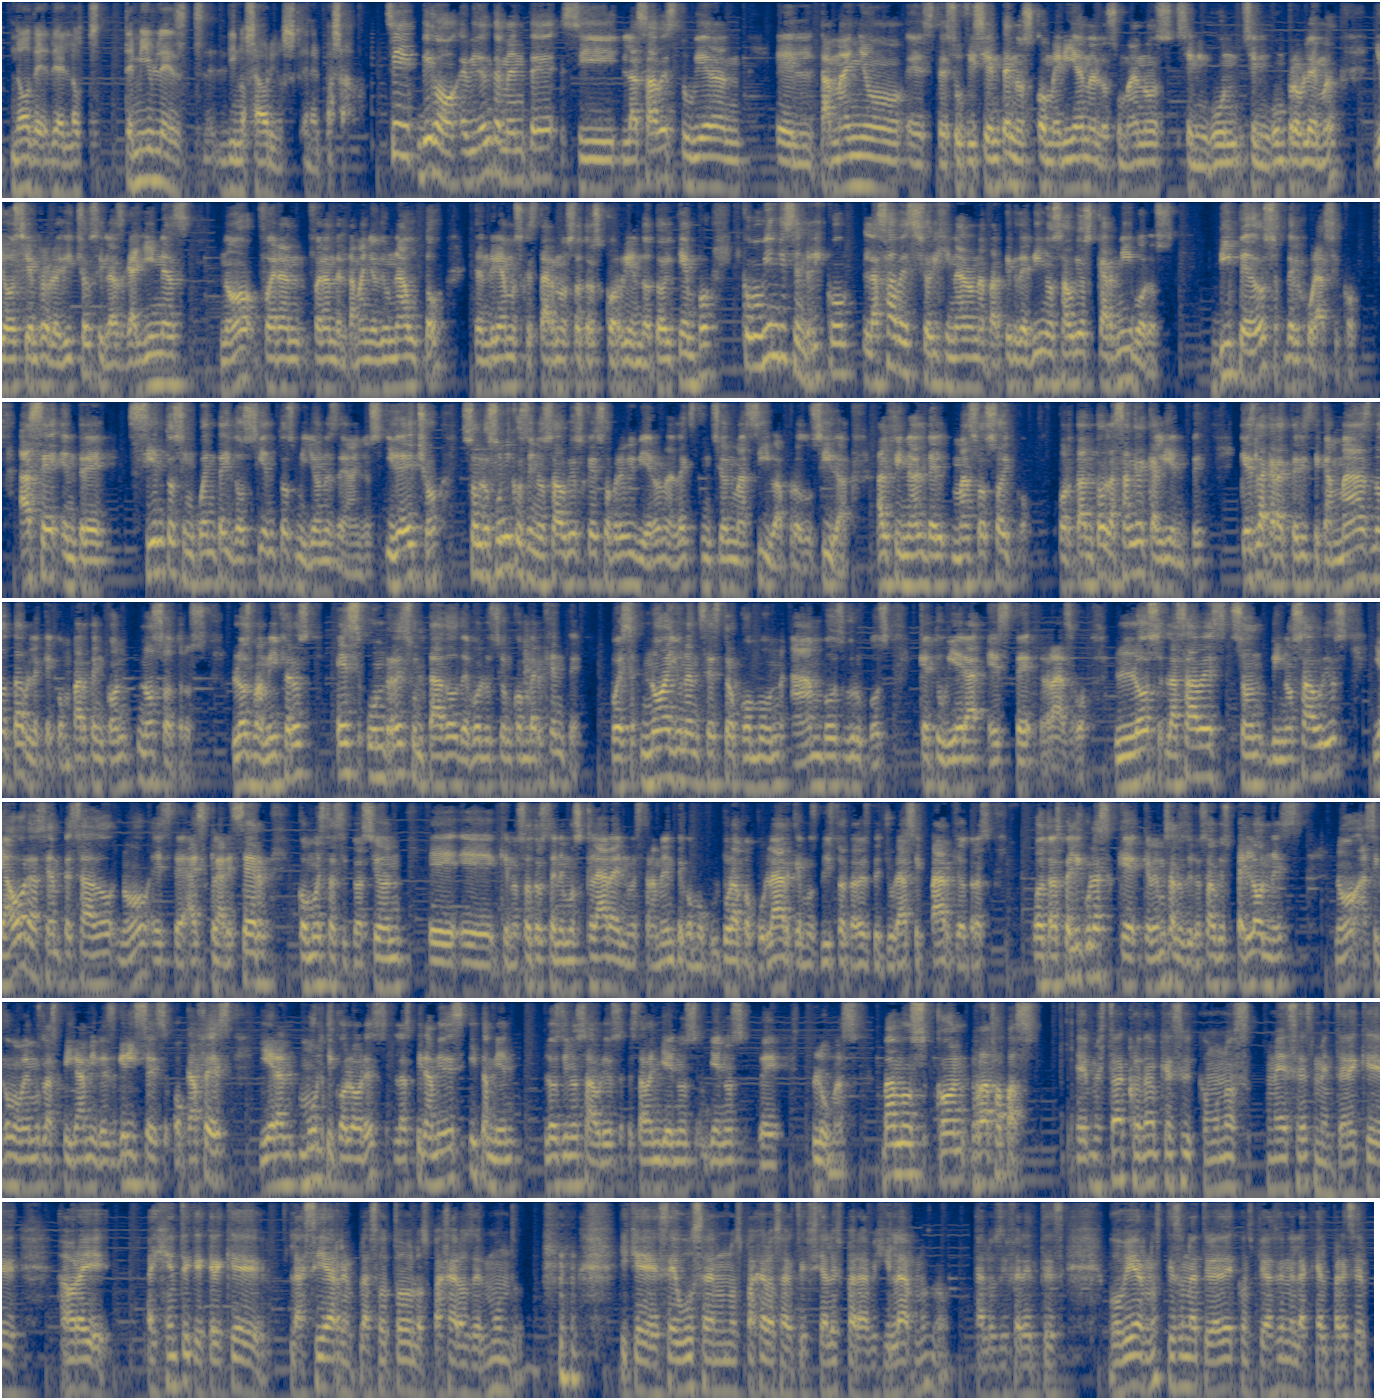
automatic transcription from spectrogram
no de, de, los temibles dinosaurios en el pasado. Sí, digo, evidentemente, si las aves tuvieran el tamaño este, suficiente, nos comerían a los humanos sin ningún, sin ningún problema. Yo siempre lo he dicho, si las gallinas no fueran, fueran del tamaño de un auto, tendríamos que estar nosotros corriendo todo el tiempo. Y como bien dice Enrico, las aves se originaron a partir de dinosaurios carnívoros, bípedos del Jurásico, hace entre 150 y 200 millones de años. Y de hecho, son los únicos dinosaurios que sobrevivieron a la extinción masiva producida al final del Masozoico. Por tanto, la sangre caliente, que es la característica más notable que comparten con nosotros, los mamíferos, es un resultado de evolución convergente, pues no hay un ancestro común a ambos grupos que tuviera este rasgo. Los, las aves son dinosaurios y ahora se ha empezado ¿no? este, a esclarecer cómo esta situación eh, eh, que nosotros tenemos clara en nuestra mente como cultura popular, que hemos visto a través de Jurassic Park y otras, otras películas, que, que vemos a los dinosaurios pelones, ¿no? Así como vemos las pirámides grises o cafés y eran multicolores las pirámides y también los dinosaurios estaban llenos, llenos de plumas. Vamos con Rafa Paz. Eh, me estaba acordando que hace como unos meses me enteré que ahora hay, hay gente que cree que la CIA reemplazó todos los pájaros del mundo y que se usan unos pájaros artificiales para vigilarnos, ¿no? A los diferentes gobiernos, que es una teoría de conspiración en la que al parecer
